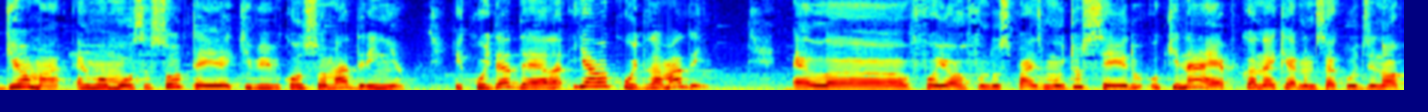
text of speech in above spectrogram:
Guiomar é uma moça solteira que vive com sua madrinha, e cuida dela e ela cuida da madrinha. Ela foi órfã dos pais muito cedo, o que na época, né, que era no século XIX,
